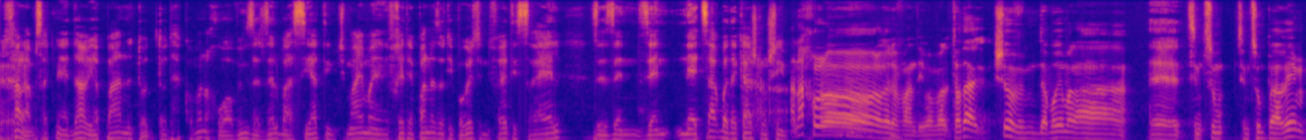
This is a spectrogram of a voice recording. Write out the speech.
בכלל, המשחק נהדר, יפן, אתה יודע, כל הזמן אנחנו אוהבים לזלזל באסייתים, תשמע אם הנבחרת יפן הזאת פוגשת את נבחרת ישראל, זה- זה זה נעצר בדקה ה-30. אנחנו לא רלוונטיים אבל אתה יודע שוב אם מדברים על הצמצום צמצום פערים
